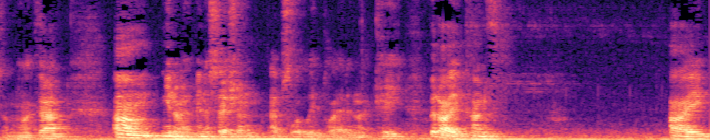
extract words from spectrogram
Something like that. Um, you know, in a session, absolutely play it in that key. But I kind of, I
